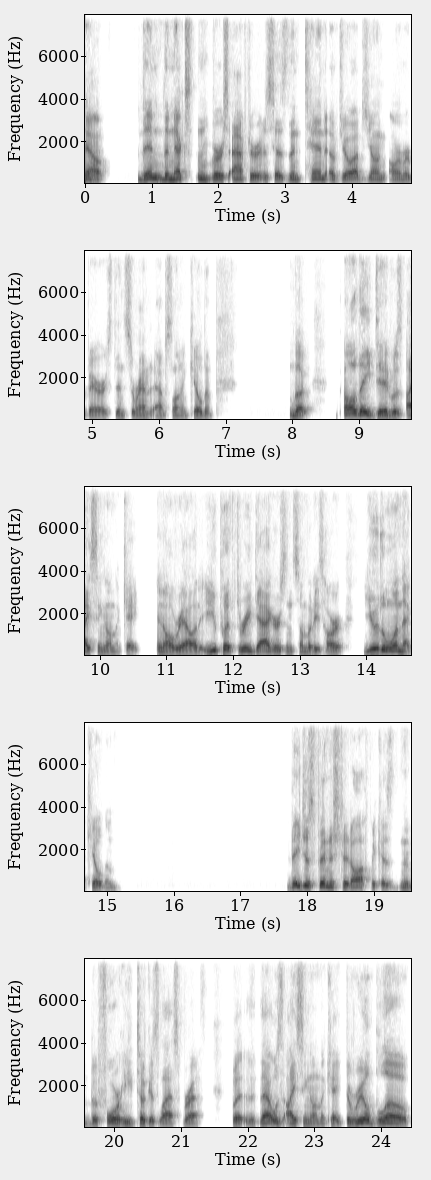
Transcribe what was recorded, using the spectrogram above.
Now, then the next verse after it says, Then 10 of Joab's young armor bearers then surrounded Absalom and killed him. Look, all they did was icing on the cake in all reality. You put three daggers in somebody's heart, you're the one that killed him. They just finished it off because before he took his last breath, but that was icing on the cake. The real blow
